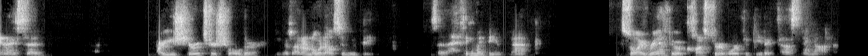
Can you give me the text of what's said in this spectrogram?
And I said, Are you sure it's your shoulder? He goes, I don't know what else it would be. I said, I think it might be your neck. So I ran through a cluster of orthopedic testing on it.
